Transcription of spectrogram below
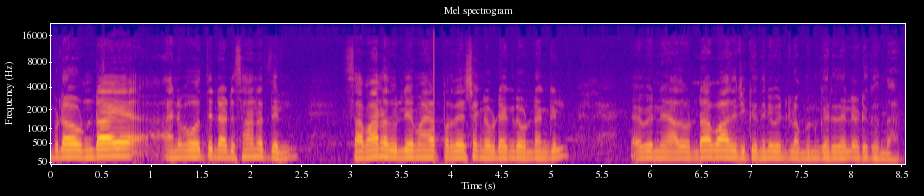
ഇവിടെ ഉണ്ടായ അനുഭവത്തിന്റെ അടിസ്ഥാനത്തിൽ സമാന തുല്യമായ പ്രദേശങ്ങൾ എവിടെയെങ്കിലും ഉണ്ടെങ്കിൽ പിന്നെ അത് ഉണ്ടാവാതിരിക്കുന്നതിന് വേണ്ടിയുള്ള മുൻകരുതൽ എടുക്കുന്നതാണ്.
